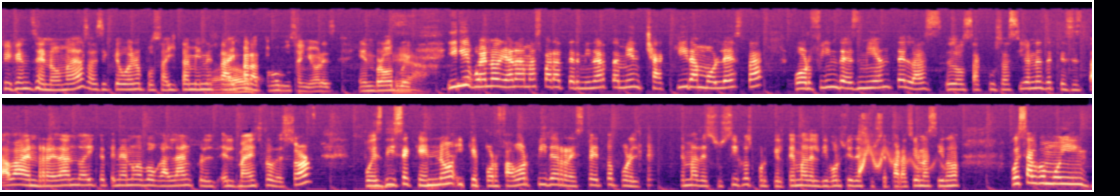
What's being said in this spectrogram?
fíjense nomás, así que bueno, pues ahí también está ahí para todos, señores, en Broadway. Yeah. Y bueno, ya nada más para terminar también, Shakira molesta, por fin desmiente las los acusaciones de que se estaba enredando ahí, que tenía nuevo galán, el, el maestro de surf, pues dice que no y que por favor pide respeto por el te- tema de sus hijos, porque el tema del divorcio y de su separación ha sido pues algo muy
